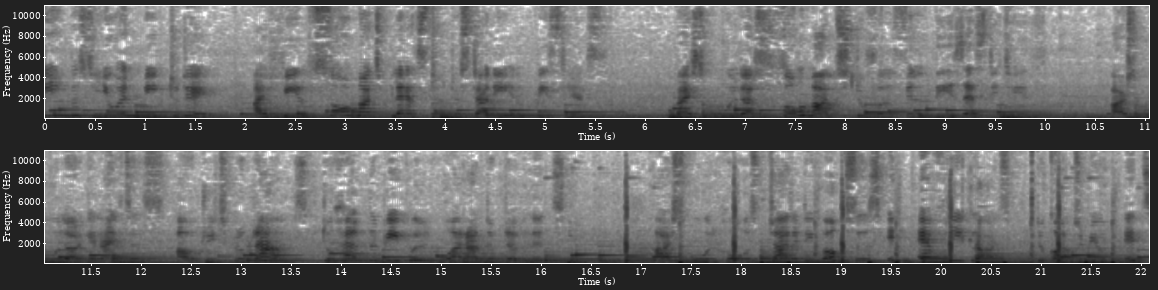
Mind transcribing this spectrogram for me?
Seeing this UN meet today, I feel so much blessed to study in PCS. My school does so much to fulfill these SDGs. Our school organizes outreach programs to help the people who are underprivileged. Our school hosts charity boxes in every class to contribute its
